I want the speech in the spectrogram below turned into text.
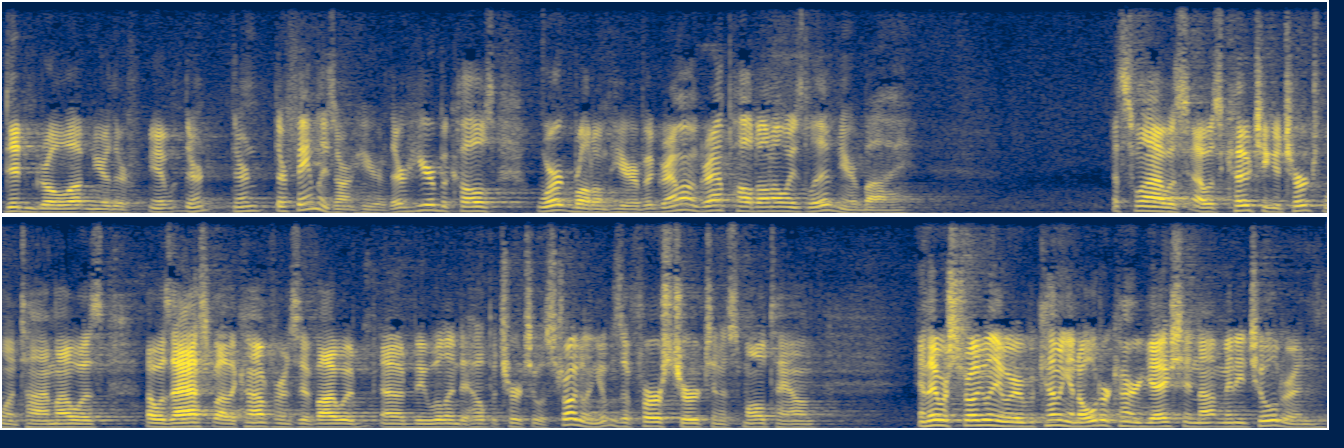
didn't grow up near their, you know, their, their, their families aren't here. They're here because work brought them here, but grandma and grandpa don't always live nearby. That's why I was, I was coaching a church one time. I was, I was asked by the conference if I would uh, be willing to help a church that was struggling. It was the first church in a small town. And they were struggling. We were becoming an older congregation, not many children.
